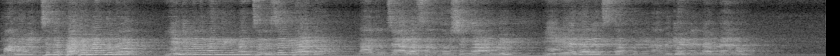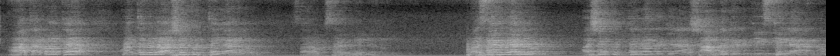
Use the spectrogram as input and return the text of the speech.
మనం ఇచ్చిన పది మందిలో ఎనిమిది మందికి మంచి రిజల్ట్ రావడం నాకు చాలా సంతోషంగా ఉంది. ఈ వేదాలెక్స్ కంపెనీని అందుకే నేను నమ్మాను. ఆ తర్వాత కొత్తగూడ అశోక్ గుప్తా గారు సార్ ఒకసారి నేను ప్రసాద్ గారు అశోక్ గారి దగ్గర షాప్ దగ్గరికి తీసుకెళ్ళాను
